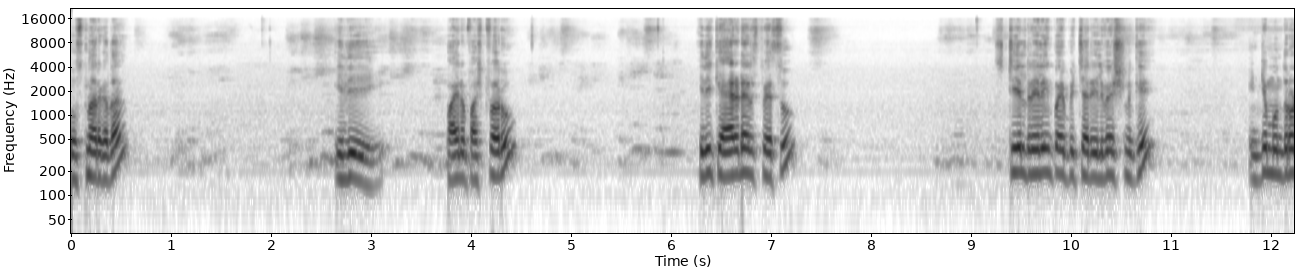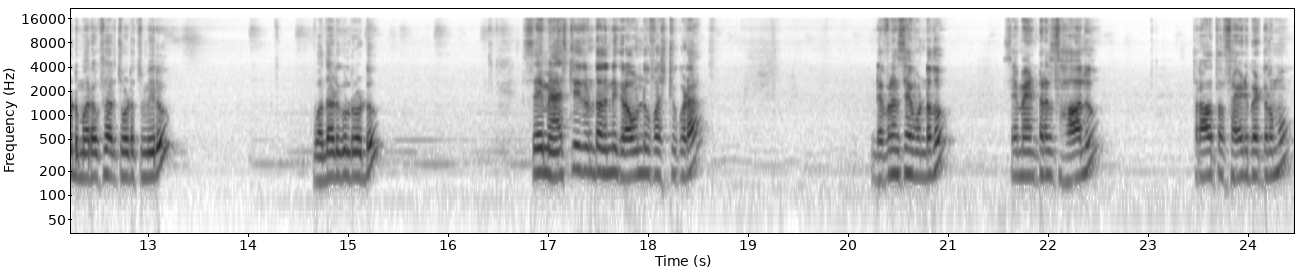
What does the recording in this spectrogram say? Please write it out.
చూస్తున్నారు కదా? ఇది పైన ఫస్ట్ ఫ్లోరు ఇది corridor space steel railing pipe ఇచ్చారు ఎలివేషన్కి ఇంటి ముందు రోడ్డు మరొకసారి చూడొచ్చు మీరు. వంద అడుగుల రోడ్డు. సేమ్ యాస్టీజ్ ఉంటుందండి గ్రౌండ్ ఫస్ట్ కూడా. డిఫరెన్స్ ఏమి ఉండదు. సేమ్ ఎంట్రన్స్ హాలు తర్వాత సైడ్ బెడ్రూము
